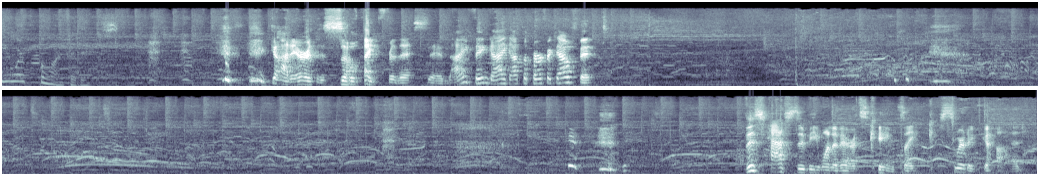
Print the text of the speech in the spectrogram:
You were born for this. God, Aerith is so hyped for this, and I think I got the perfect outfit. this has to be one of Aerith's kings, I swear to God.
